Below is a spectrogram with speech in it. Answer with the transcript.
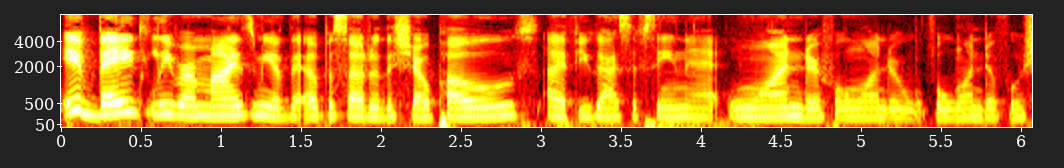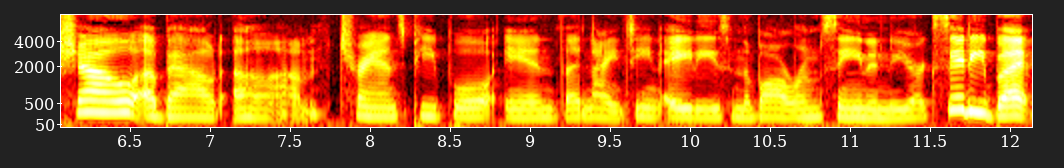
It vaguely reminds me of the episode of the show Pose. Uh, if you guys have seen that wonderful, wonderful, wonderful show about um, trans people in the 1980s in the ballroom scene in New York City, but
